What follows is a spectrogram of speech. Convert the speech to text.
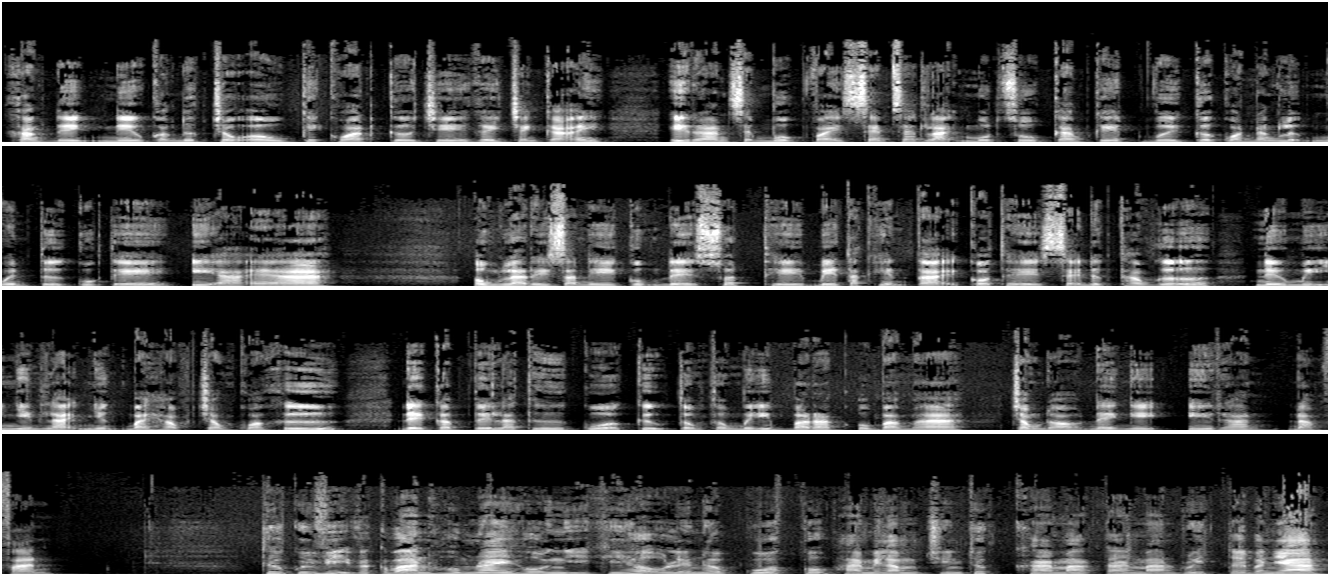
khẳng định nếu các nước châu Âu kích hoạt cơ chế gây tranh cãi, Iran sẽ buộc phải xem xét lại một số cam kết với Cơ quan Năng lượng Nguyên tử Quốc tế IAEA Ông Larijani cũng đề xuất thế bế tắc hiện tại có thể sẽ được tháo gỡ nếu Mỹ nhìn lại những bài học trong quá khứ, đề cập tới lá thư của cựu Tổng thống Mỹ Barack Obama, trong đó đề nghị Iran đàm phán. Thưa quý vị và các bạn, hôm nay Hội nghị khí hậu Liên Hợp Quốc COP25 chính thức khai mạc tại Madrid, Tây Ban Nha.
